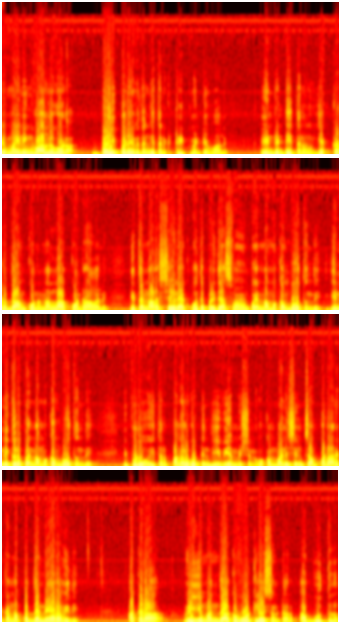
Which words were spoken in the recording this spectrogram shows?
రిమైనింగ్ వాళ్ళు కూడా భయపడే విధంగా ఇతనికి ట్రీట్మెంట్ ఇవ్వాలి. ఏంటంటే ఇతను ఎక్కడ దాంకొనున్నా లాక్కొని రావాలి. ఇతను అరెస్ట్ చేయలేకపోతే ప్రజాస్వామ్యంపై నమ్మకం పోతుంది. ఎన్నికలపై నమ్మకం పోతుంది. ఇప్పుడు ఇతను పగలగొట్టింది ఈవీఎం మిషన్. ఒక మనిషిని చంపడానికన్నా పెద్ద నేరం ఇది. అక్కడ వెయ్యి మంది దాకా ఓట్లు వేస్తుంటారు ఆ బూత్లో.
